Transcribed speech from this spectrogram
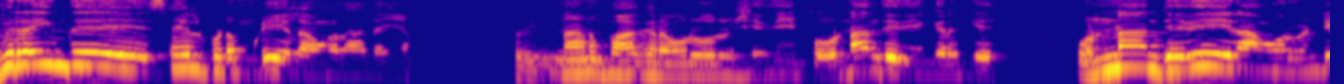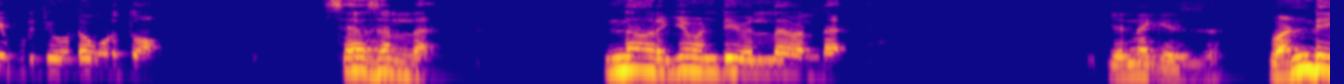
விரைந்து செயல்பட முடியல அவங்களாலையும். நானும் பார்க்குறேன் ஒரு ஒரு விஷயத்தையும். இப்போ ஒன்றாம் தேதி எங்கே இருக்கு? ஒன்றாம் தேதி நாங்கள் ஒரு வண்டி பிடிச்சி கொண்டு கொடுத்தோம். ஸ்டேஷனில். இன்ன வரைக்கும் வண்டி வெளில வரல என்ன கேஸ் வண்டி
